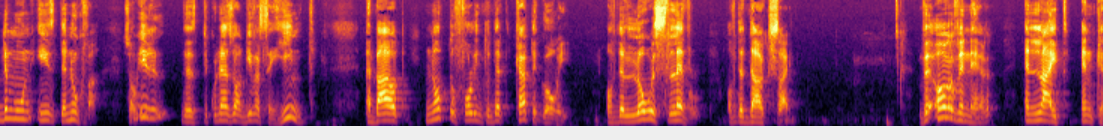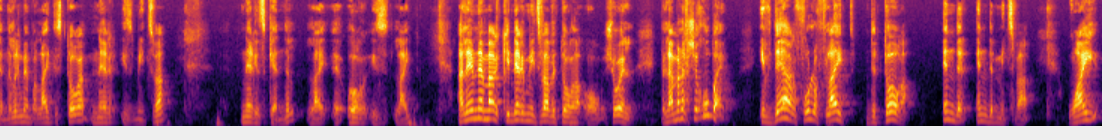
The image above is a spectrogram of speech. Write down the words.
the moon is the Nukva. So here the Tikkunei Zohar give us a hint about not to fall into that category of the lowest level of the dark side. Ve'or ve'ner, and light and candle. Remember, light is Torah, ner is mitzvah. ner is candle, light, uh, or is light. עליהם נאמר כי נר מצווה ותורה אור, שואל, ולמה נחשכו בהם? If they are full of light, the Torah and the, and the mitzvah, why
